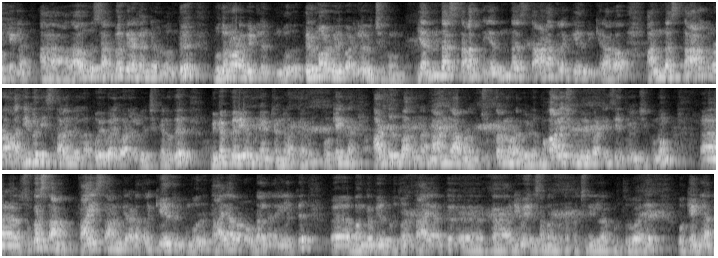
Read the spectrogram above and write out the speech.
ஓகேங்களா அதாவது சர்வ கிரகங்கள் வந்து புதனோட வீட்டில் இருக்கும்போது பெருமாள் வழிபாடுகளை வச்சுக்கணும். எந்த ஸ்தலத்து எந்த ஸ்தானத்தில் கேது நிற்கிறாரோ அந்த ஸ்தானத்தினோட அதிபதி ஸ்தலங்களில் போய் வழிபாடுகள் வச்சுக்கிறது மிகப்பெரிய முன்னேற்றங்களை தரும். ஓகேங்களா அடுத்தது பார்த்தோம்னா நான்காம் இடம் சுக்கரனோட வீடு. மகாலட்சுமி வழிபாட்டையும் சேர்த்து வச்சுக்கணும் சுகஸ்தானம் தாய் ஸ்தானம்ங்கிற இடத்துல கேது இருக்கும்போது தாயாரோட உடல்நிலைகளுக்கு பங்கம் ஏற்படுத்துவார். தாயாருக்கு க- அடிவயிறு சம்மந்தப்பட்ட பிரச்சனைகள்லாம் கொடுத்துருவாரு. ஓகேங்களா?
